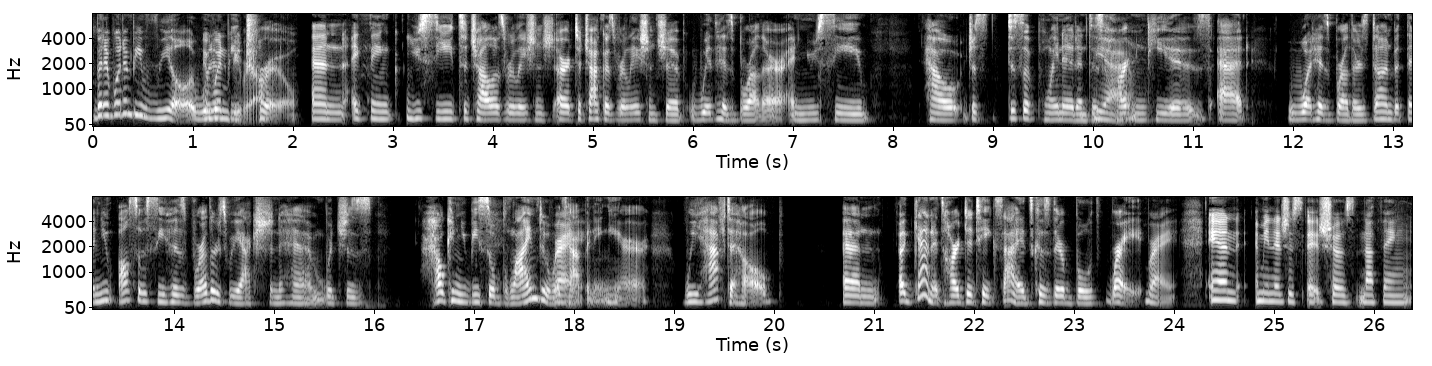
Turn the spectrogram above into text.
But it wouldn't be real. It wouldn't, wouldn't be, be true. And I think you see T'Challa's relationship or T'Chaka's relationship with his brother, and you see how just disappointed and disheartened he is at what his brother's done. But then you also see his brother's reaction to him, which is, how can you be so blind to what's Right. happening here? We have to help. And again, it's hard to take sides because they're both right. Right. And I mean, it just it shows nothing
